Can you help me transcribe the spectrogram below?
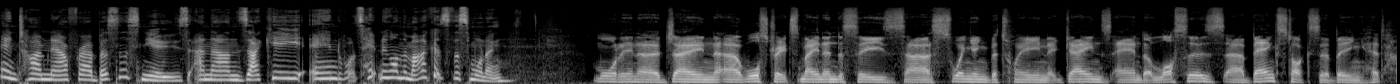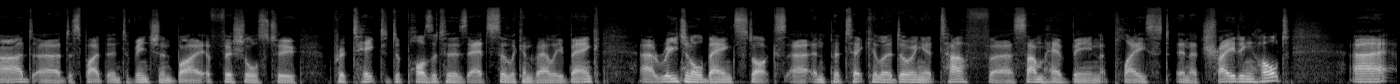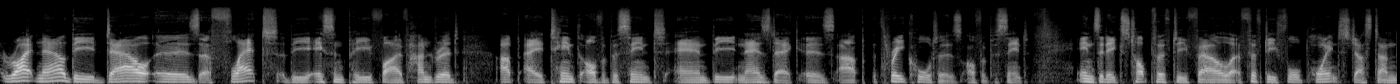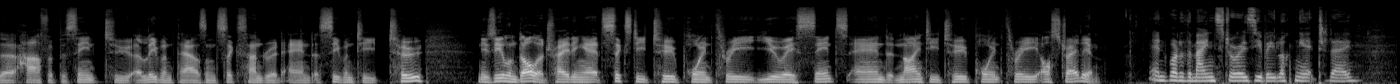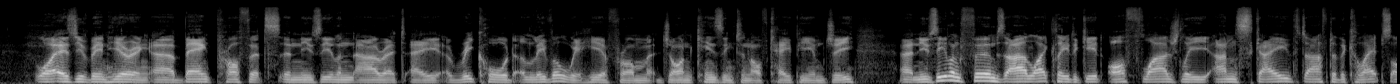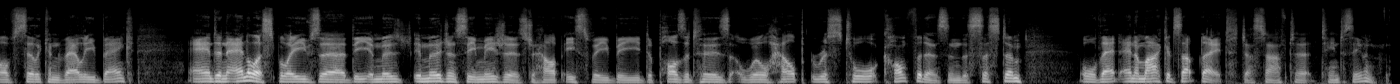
And time now for our business news. Anan Zaki, and what's happening on the markets this morning? Morena, Jane. Uh, Wall Street's main indices are swinging between gains and losses. Uh, bank stocks are being hit hard uh, despite the intervention by officials to protect depositors at Silicon Valley Bank. Uh, regional bank stocks, uh, in particular, doing it tough. Uh, some have been placed in a trading halt. Uh, right now, the Dow is flat. The S&P 500 up a tenth of a percent, and the Nasdaq is up three quarters of a percent. NZX top 50 fell 54 points, just under half a percent, to 11,672. New Zealand dollar trading at 62.3 US cents and 92.3 Australian. And what are the main stories you'll be looking at today? Well, as you've been hearing, uh, bank profits in New Zealand are at a record level. We're here from John Kensington of KPMG. Uh, New Zealand firms are likely to get off largely unscathed after the collapse of Silicon Valley Bank. And an analyst believes uh, the emer- emergency measures to help SVB depositors will help restore confidence in the system. All that and a markets update just after 10 to 7.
